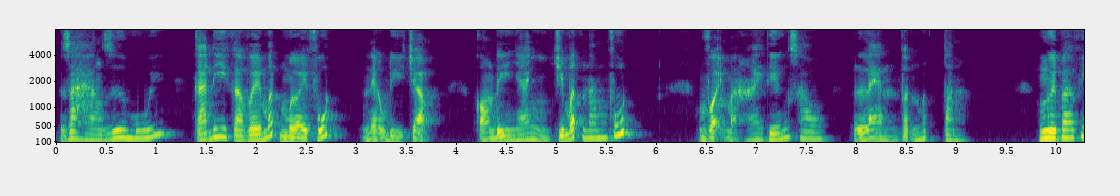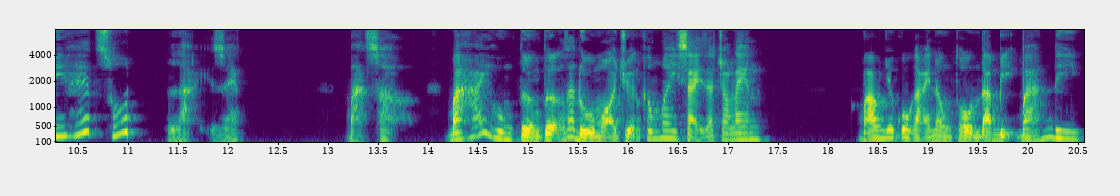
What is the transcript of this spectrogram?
ra hàng dưa muối, cả đi cả về mất 10 phút nếu đi chậm, còn đi nhanh chỉ mất 5 phút. Vậy mà hai tiếng sau, Len vẫn mất tâm. Người bà Vi hết sốt, lại rét. Bà sợ, bà hãi hùng tưởng tượng ra đủ mọi chuyện không may xảy ra cho Len. Bao nhiêu cô gái nông thôn đã bị bán đi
